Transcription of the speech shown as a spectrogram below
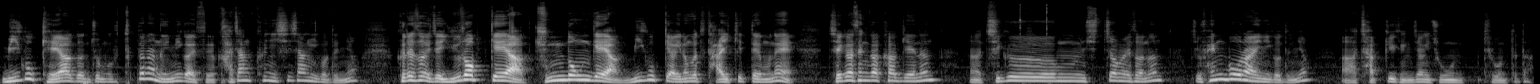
미국 계약은 좀 특별한 의미가 있어요. 가장 큰 시장이거든요. 그래서 이제 유럽 계약, 중동 계약, 미국 계약 이런 것들 다 있기 때문에 제가 생각하기에는 어, 지금 시점에서는 지금 횡보 라인이거든요. 아, 잡기 굉장히 좋은 좋은 뜨다.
